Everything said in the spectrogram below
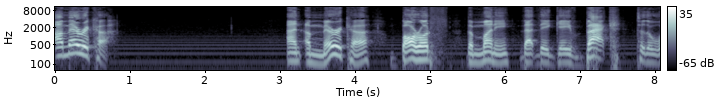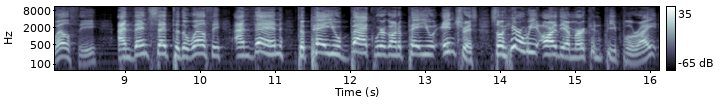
America. And America borrowed the money that they gave back to the wealthy and then said to the wealthy, and then to pay you back, we're going to pay you interest. So here we are, the American people, right?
